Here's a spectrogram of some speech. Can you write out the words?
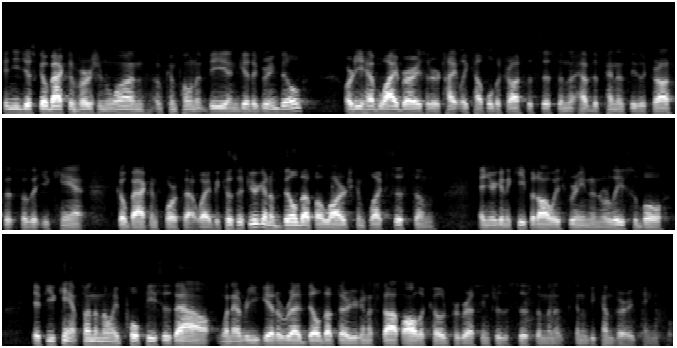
Can you just go back to version one of component B and get a green build? Or do you have libraries that are tightly coupled across the system that have dependencies across it so that you can't go back and forth that way? Because if you're going to build up a large complex system and you're going to keep it always green and releasable, if you can't fundamentally pull pieces out, whenever you get a red build up there, you're going to stop all the code progressing through the system and it's going to become very painful.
